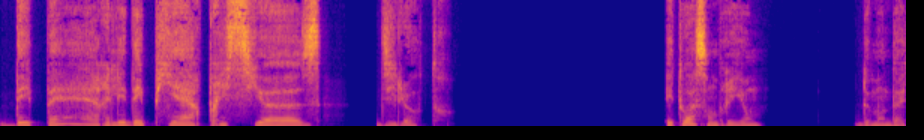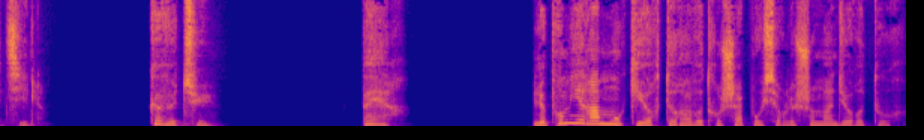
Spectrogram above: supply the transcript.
Des perles et des pierres précieuses, dit l'autre. Et toi, Cendrillon demanda-t-il. Que veux-tu? Père, le premier rameau qui heurtera votre chapeau sur le chemin du retour.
